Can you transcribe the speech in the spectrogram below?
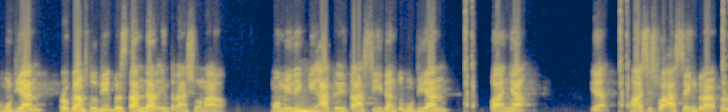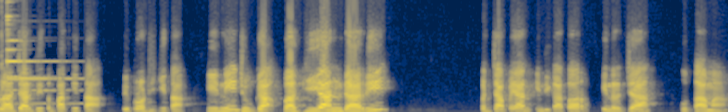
Kemudian program studi berstandar internasional, memiliki akreditasi dan kemudian banyak ya mahasiswa asing belajar di tempat kita, di prodi kita. Ini juga bagian dari pencapaian indikator kinerja utama.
